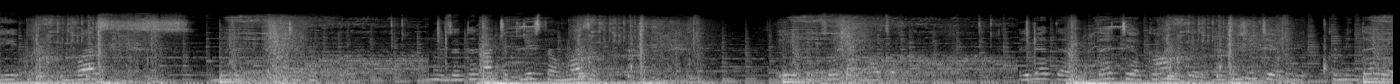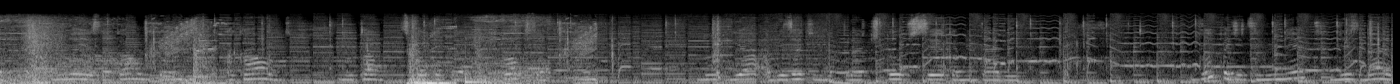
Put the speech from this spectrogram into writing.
и у вас будет где-то, ну, задоначу 300 алмазов или 500 алмазов. Ребята, дайте аккаунты, напишите в комментариях, у меня есть аккаунт, аккаунт, ну там сколько-то боксов, но я обязательно прочту все комментарии. Выпадет или нет, не знаю.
